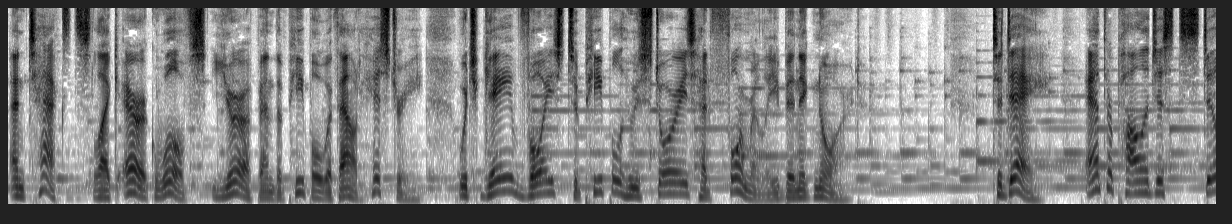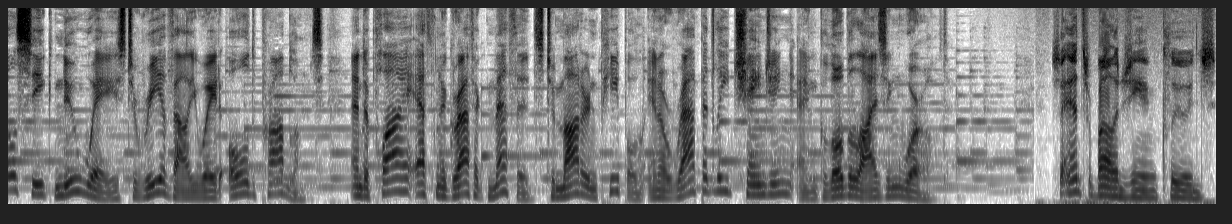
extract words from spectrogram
and texts like Eric Wolf's Europe and the People Without History, which gave voice to people whose stories had formerly been ignored. Today, anthropologists still seek new ways to reevaluate old problems and apply ethnographic methods to modern people in a rapidly changing and globalizing world. So anthropology includes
